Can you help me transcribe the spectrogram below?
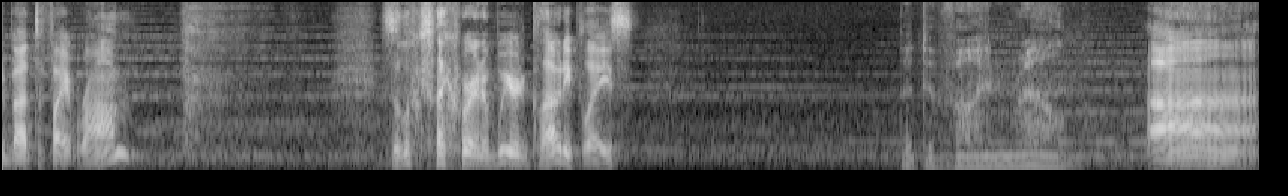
We about to fight Rom? so it looks like we're in a weird cloudy place. The divine realm. Ah,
